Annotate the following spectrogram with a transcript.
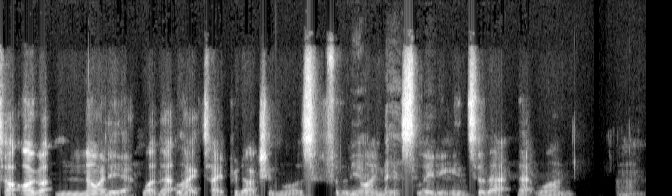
So I got no idea what that lactate production was for the Yeah. nine minutes leading into that that one um,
